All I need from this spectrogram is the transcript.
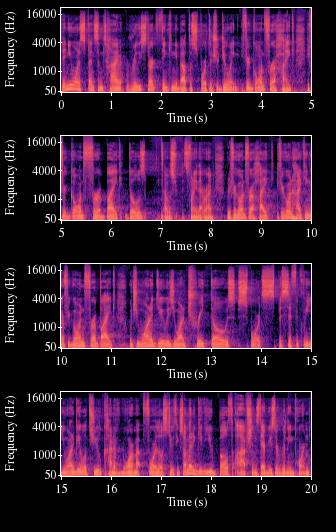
Then you want to spend some time really start thinking about the sport that you're doing. If you're going for a hike if you're going for a bike those that was it's funny that rhymed. But if you're going for a hike, if you're going hiking or if you're going for a bike, what you want to do is you want to treat those sports specifically. You want to be able to kind of warm up for those two things. So I'm going to give you both options there because they're really important.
